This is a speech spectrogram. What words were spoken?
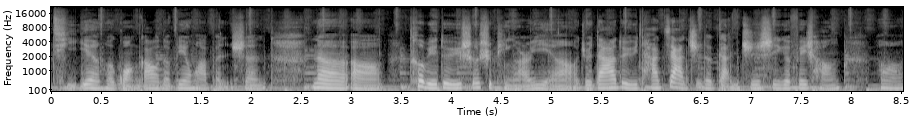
体验和广告的变化本身。那啊，特别对于奢侈品而言啊，就大家对于它价值的感知是一个非常啊，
